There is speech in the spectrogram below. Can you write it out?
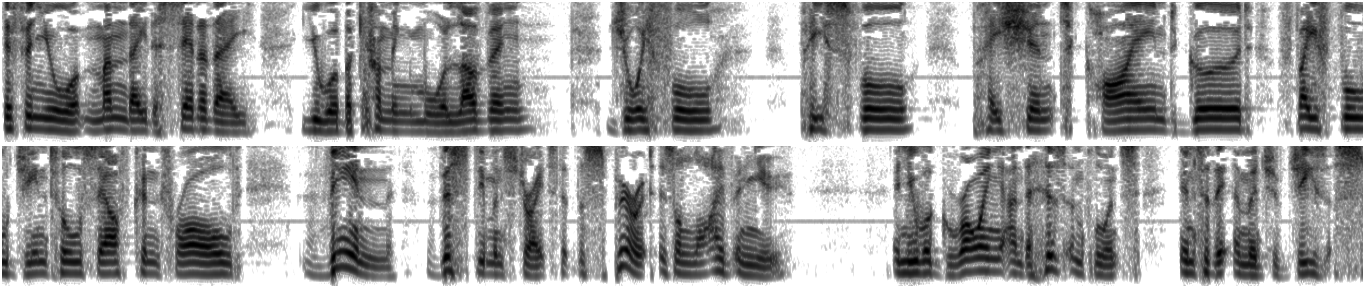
If in your Monday to Saturday you were becoming more loving, joyful, peaceful, patient, kind, good, faithful, gentle, self controlled, then this demonstrates that the Spirit is alive in you and you are growing under His influence into the image of Jesus.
